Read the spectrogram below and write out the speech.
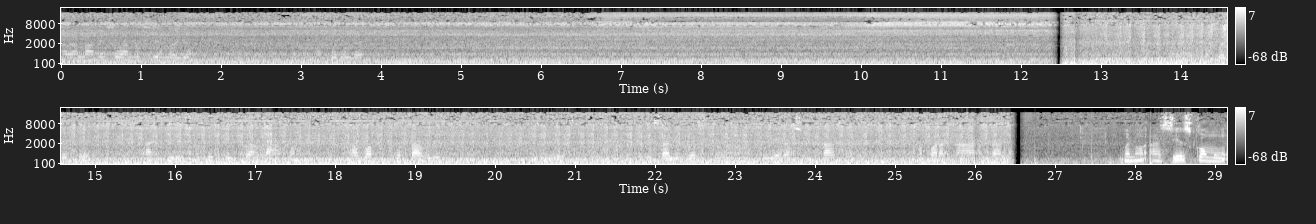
Nada más eso ando haciendo yo. No pueden ver. aquí es donde filtran el agua, agua potable bueno, para acá. Bueno, así es como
